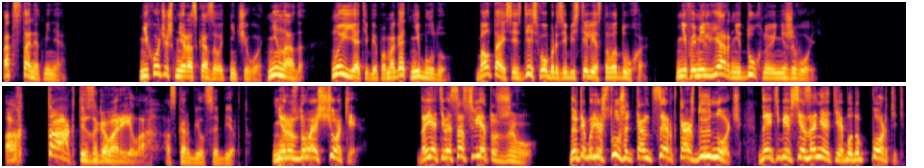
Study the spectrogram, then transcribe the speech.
Отстань от меня. Не хочешь мне рассказывать ничего? Не надо. Ну и я тебе помогать не буду. Болтайся здесь в образе бестелесного духа. Не фамильяр, не дух, но и не живой». «Ах так ты заговорила!» — оскорбился Берт. «Не раздувай щеки! Да я тебя со свету сживу! Да ты будешь слушать концерт каждую ночь! Да я тебе все занятия буду портить!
